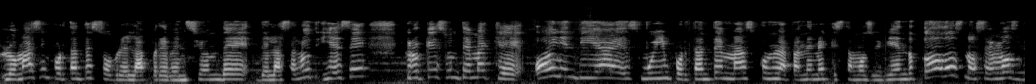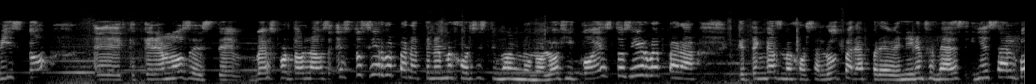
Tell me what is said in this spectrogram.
lo más importante es sobre la prevención de, de la salud y ese creo que es un tema que hoy en día es muy importante más con la pandemia que estamos viviendo. Todos nos hemos visto eh, que queremos este ves por todos lados. Esto sirve para tener mejor sistema inmunológico, esto sirve para que tengas mejor salud, para prevenir enfermedades y es algo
